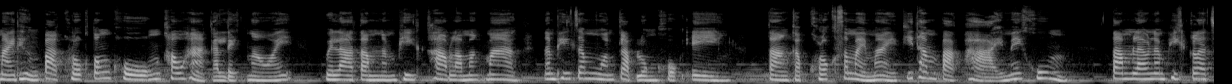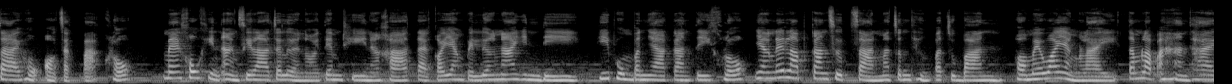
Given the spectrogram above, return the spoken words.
หมายถึงปากครกต้องโค้งเข้าหากันเล็กน้อย เวลาตำน้ำพริกคาวแล้วมากๆ น้ำพริกจะม้วนกลับลงครกเอง ต่างกับครกสมัยใหม่ที่ทำปากผายไม่คุ้มตำแล้วน้ำพริกกระจายหกออกจากปากครก แม้โคกหินอ่างศิลาจะเหลือน้อยเต็มทีนะคะ แต่ก็ยังเป็นเรื่องน่ายินดี ที่ภูมิปัญญาการตีครกยังได้รับการสืบสานมาจนถึงปัจจุบัน เพราะไม่ว่าอย่างไรตำรับอาหารไทย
